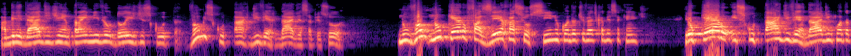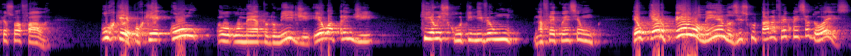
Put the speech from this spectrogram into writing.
Habilidade de entrar em nível 2 de escuta. Vamos escutar de verdade essa pessoa? Não, vamos, não quero fazer raciocínio quando eu tiver de cabeça quente. Eu quero escutar de verdade enquanto a pessoa fala. Por quê? Porque com o, o método MIDI eu aprendi que eu escuto em nível 1, na frequência 1. Eu quero pelo menos escutar na frequência 2,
